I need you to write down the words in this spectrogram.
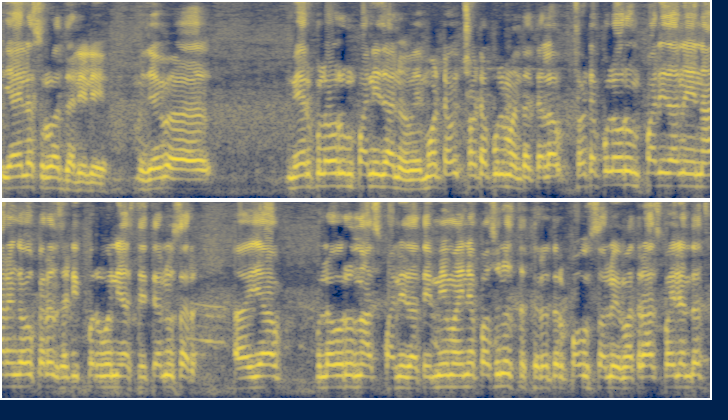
यायला सुरुवात झालेली आहे. म्हणजे मेयर पुलावरून पाणी जाणं म्हणजे मोठा छोटा पूल म्हणतात त्याला. छोट्या पुलावरून पाणी जाणं हे नारंगावकरांसाठी पर्वणी असते. त्यानुसार या पुलावरून आज पाणी जाते. मे महिन्यापासूनच तर खरं तर पाऊस चालू आहे. मात्र आज पहिल्यांदाच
